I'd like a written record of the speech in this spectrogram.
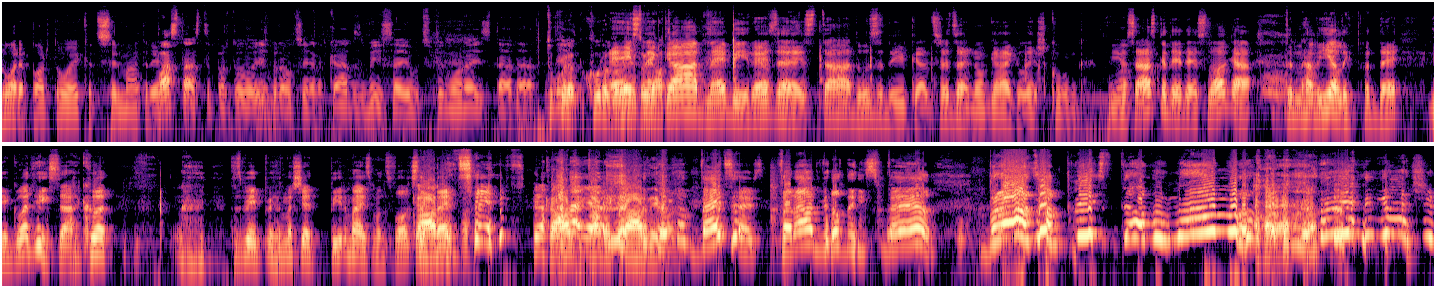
noreportoja, ka tas ir materiāls. Pastāsti par to izbraucienu, kādas bija sajūtas pirmo reizi tādā. Tu, kura, kura Es nekad nebiju redzējis tādu uzvedību, kādas redzēju no Gaiglieša kunga. Jūs atskatieties, logā, tur nav ielikt pat de. Ja godīgi sākot, tas bija pir- man šķiet, pirmais mans vlogs ar Kārdifa. Ir kārtība? Becējs par atbildīgu spēli. Braucam, pistabu mammu! Vienkārši!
